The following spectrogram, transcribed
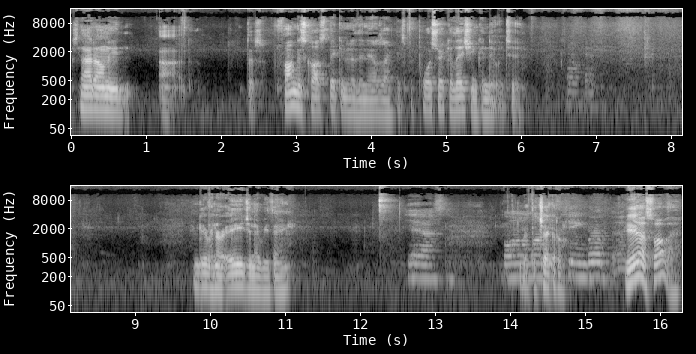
It's not only uh, does fungus cause thickening of the nails like this, but poor circulation can do it too. Okay. And given her age and everything. Yes. Going We have to check it out. Yeah, I saw that.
